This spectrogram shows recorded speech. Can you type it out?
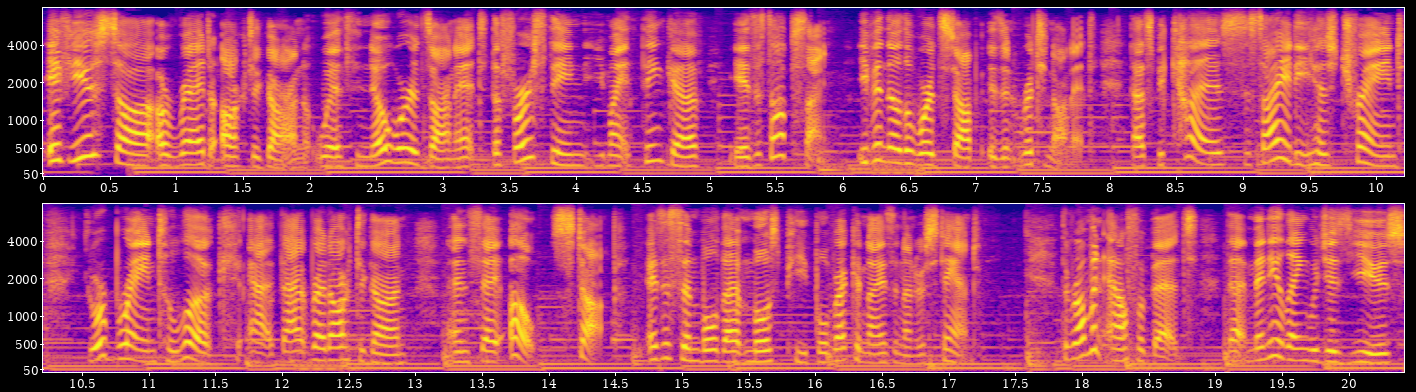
If you saw a red octagon with no words on it, the first thing you might think of is a stop sign, even though the word stop isn't written on it. That's because society has trained your brain to look at that red octagon and say, oh, stop. It's a symbol that most people recognize and understand. The Roman alphabet that many languages use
